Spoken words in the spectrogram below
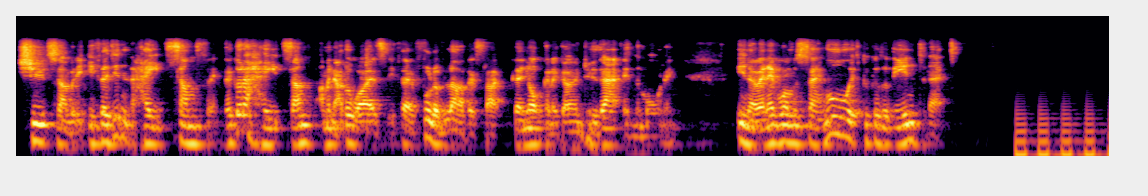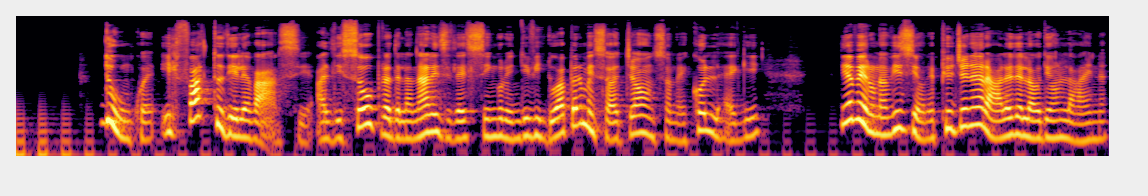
shoot somebody, if they didn't hate something, they've got to hate some. I mean, otherwise, if they're full of love, it's like they're not going to go and do that in the morning, you know. And everyone was saying, "Oh, it's because of the internet." Dunque, il fatto di elevarsi al di sopra dell'analisi del singolo individuo ha permesso a Johnson e colleghi di avere una visione più generale dell'odio online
